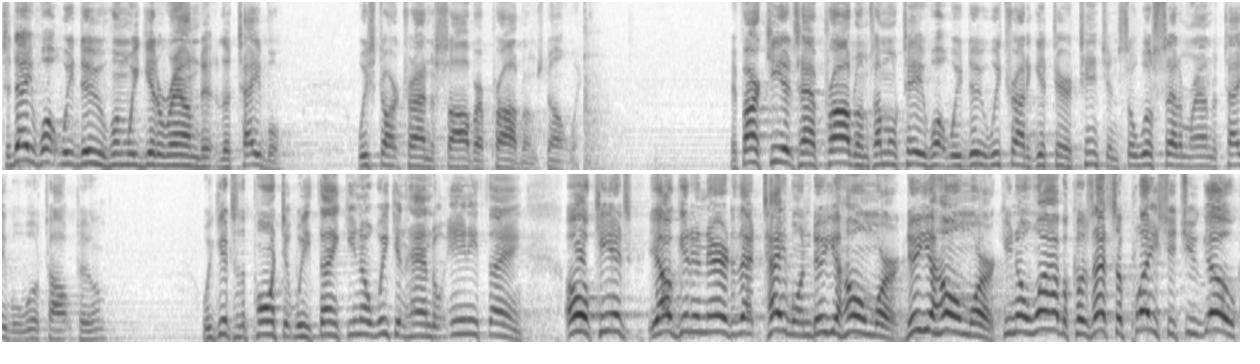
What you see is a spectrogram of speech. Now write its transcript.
Today, what we do when we get around the table, we start trying to solve our problems, don't we? If our kids have problems, I'm going to tell you what we do. We try to get their attention, so we'll set them around the table. We'll talk to them. We get to the point that we think, you know, we can handle anything. Oh, kids, y'all get in there to that table and do your homework. Do your homework. You know why? Because that's a place that you go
